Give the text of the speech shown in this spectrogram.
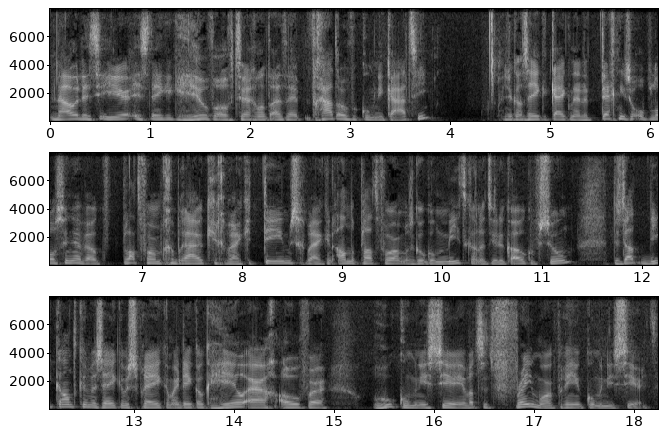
Nou, dus hier is denk ik heel veel over te zeggen, want het gaat over communicatie. Dus je kan zeker kijken naar de technische oplossingen. Welk platform gebruik je? Gebruik je Teams? Gebruik je een ander platform? Als Google Meet kan natuurlijk ook, of Zoom. Dus dat, die kant kunnen we zeker bespreken. Maar ik denk ook heel erg over hoe communiceer je? Wat is het framework waarin je communiceert?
